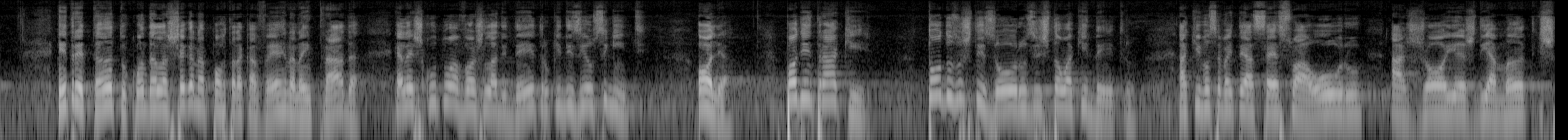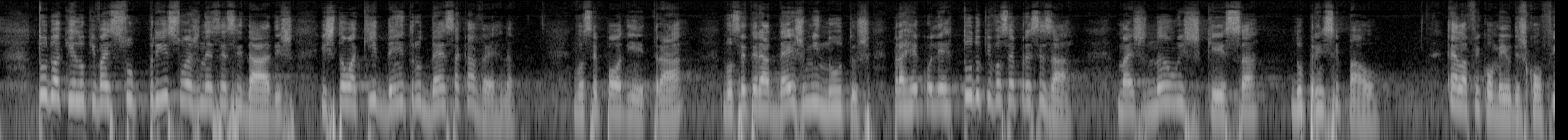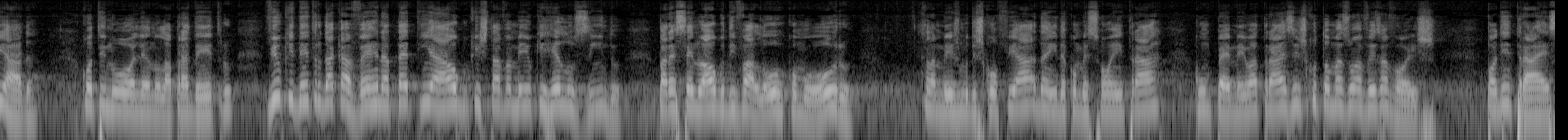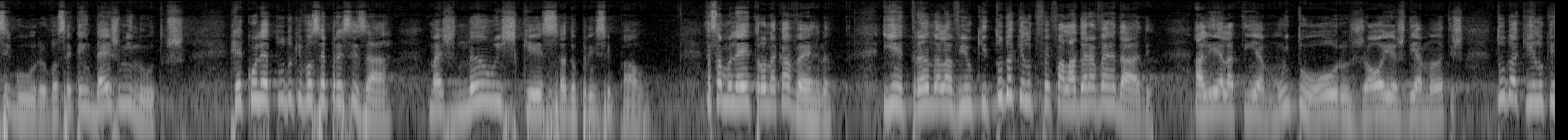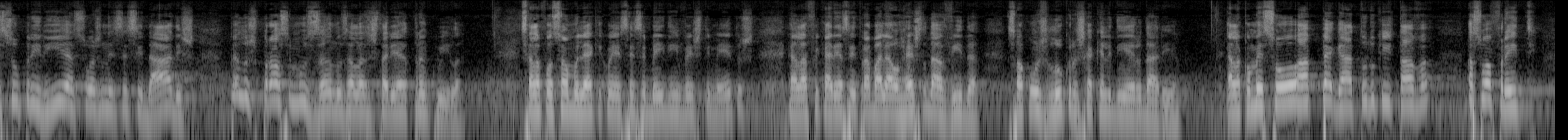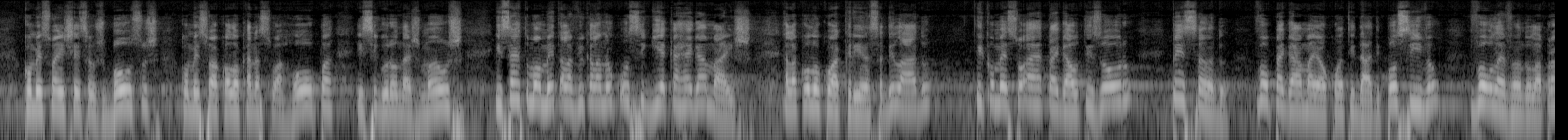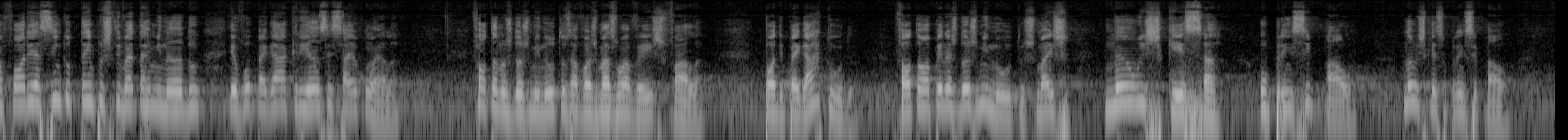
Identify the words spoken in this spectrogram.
Entretanto, quando ela chega na porta da caverna, na entrada, ela escuta uma voz lá de dentro que dizia o seguinte: Olha, pode entrar aqui. Todos os tesouros estão aqui dentro. Aqui você vai ter acesso a ouro, a joias, diamantes, tudo aquilo que vai suprir suas necessidades estão aqui dentro dessa caverna. Você pode entrar, você terá 10 minutos para recolher tudo o que você precisar, mas não esqueça do principal. Ela ficou meio desconfiada, continuou olhando lá para dentro, viu que dentro da caverna até tinha algo que estava meio que reluzindo, parecendo algo de valor, como ouro. Ela, mesmo desconfiada, ainda começou a entrar, com o pé meio atrás, e escutou mais uma vez a voz: Pode entrar, é seguro, você tem 10 minutos. Recolha tudo o que você precisar, mas não esqueça do principal. Essa mulher entrou na caverna, e entrando, ela viu que tudo aquilo que foi falado era verdade. Ali ela tinha muito ouro, joias, diamantes, tudo aquilo que supriria suas necessidades. Pelos próximos anos ela estaria tranquila. Se ela fosse uma mulher que conhecesse bem de investimentos, ela ficaria sem trabalhar o resto da vida, só com os lucros que aquele dinheiro daria. Ela começou a pegar tudo que estava à sua frente. Começou a encher seus bolsos, começou a colocar na sua roupa e segurou nas mãos. E certo momento ela viu que ela não conseguia carregar mais. Ela colocou a criança de lado e começou a pegar o tesouro, pensando: vou pegar a maior quantidade possível, vou levando lá para fora, e assim que o tempo estiver terminando, eu vou pegar a criança e saio com ela. Faltando os dois minutos, a voz mais uma vez fala: pode pegar tudo. Faltam apenas dois minutos, mas não esqueça o principal. Não esqueça o principal.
